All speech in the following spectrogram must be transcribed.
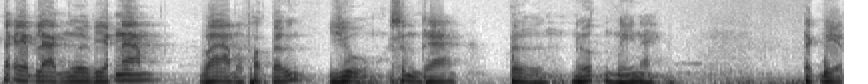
các em là người Việt Nam và một Phật tử dù sinh ra từ nước Mỹ này. Đặc biệt,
